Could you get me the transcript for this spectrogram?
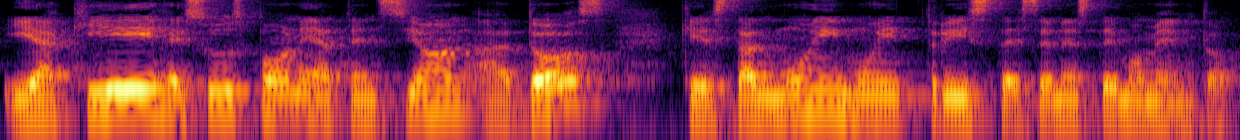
y aquí Jesús pone atención a dos que están muy, muy tristes en este momento.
